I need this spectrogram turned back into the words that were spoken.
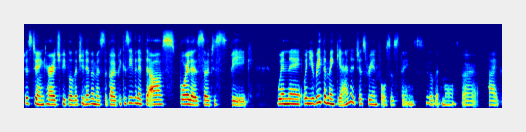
Just to encourage people that you never miss the boat, because even if there are spoilers, so to speak, when they when you read them again, it just reinforces things a little bit more. So, like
